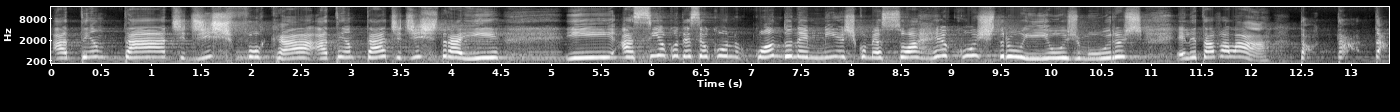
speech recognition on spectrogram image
a tentar te desfocar, a tentar te distrair. E assim aconteceu quando Neemias começou a reconstruir os muros. Ele estava lá, tá, tá, tá,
